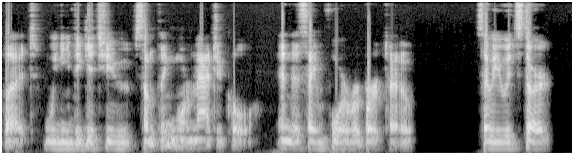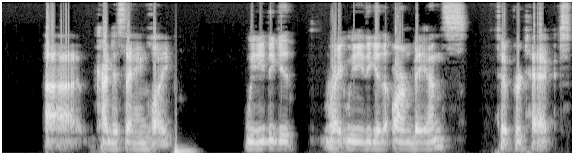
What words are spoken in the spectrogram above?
but we need to get you something more magical. And the same for Roberto. So he would start uh, kind of saying like, we need to get right. We need to get armbands to protect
